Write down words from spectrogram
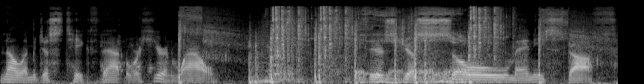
Now let me just take that over here, and wow. There's just so many stuff.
